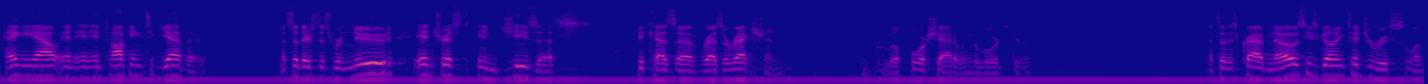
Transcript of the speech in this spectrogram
hanging out and, and, and talking together. And so there's this renewed interest in Jesus because of resurrection. A little foreshadowing the Lord's doing. And so this crowd knows he's going to Jerusalem.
